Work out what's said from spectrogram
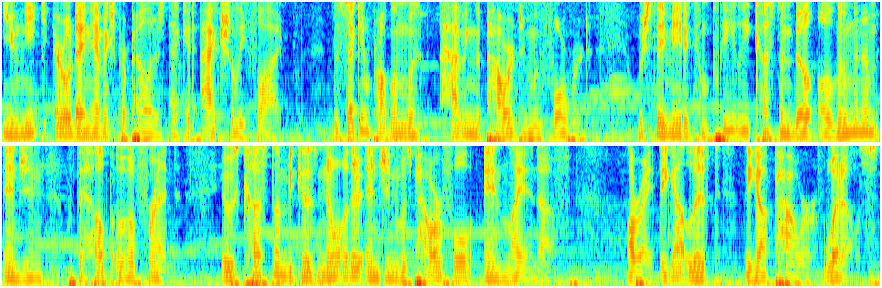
unique aerodynamics propellers that could actually fly. The second problem was having the power to move forward, which they made a completely custom built aluminum engine with the help of a friend. It was custom because no other engine was powerful and light enough. Alright, they got lift, they got power, what else?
